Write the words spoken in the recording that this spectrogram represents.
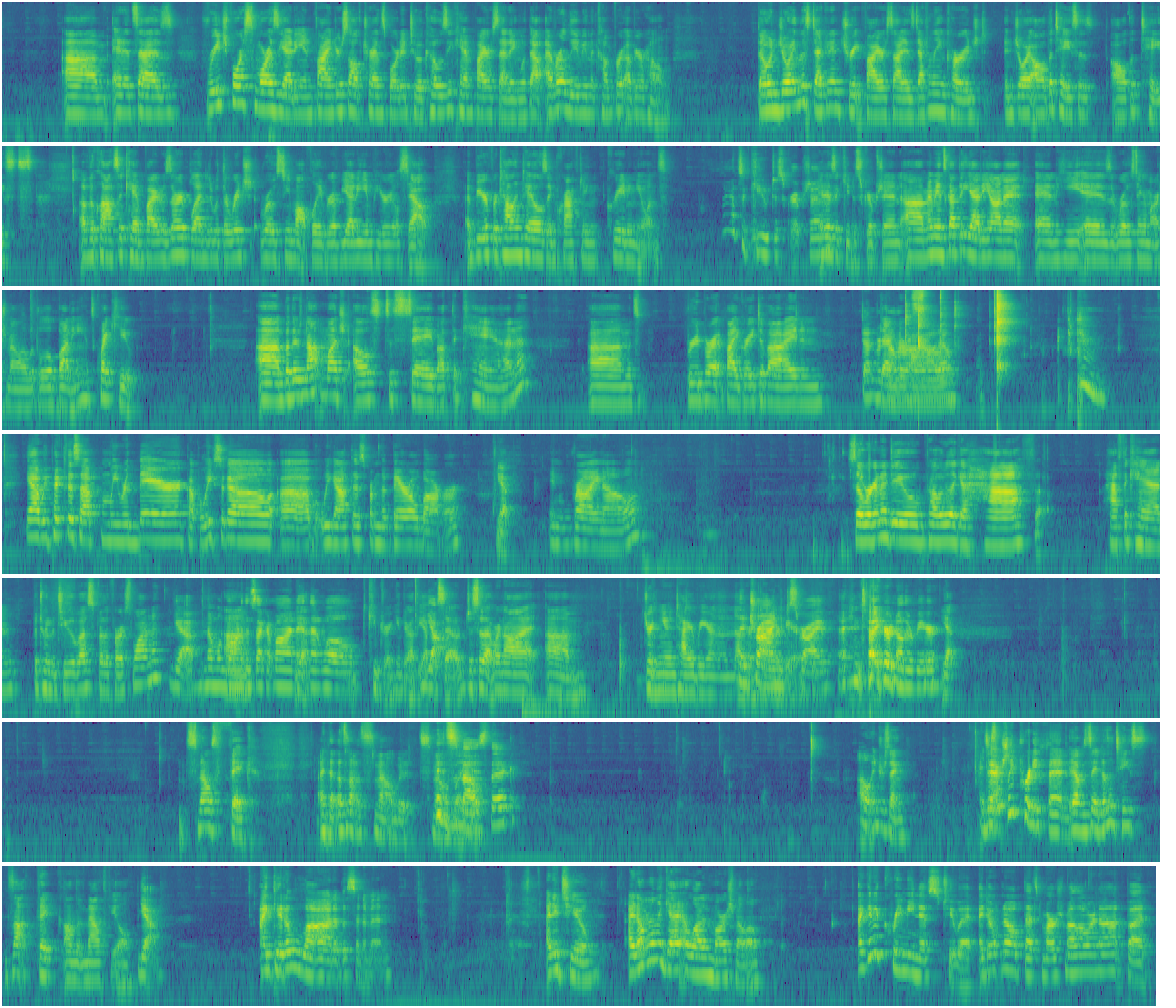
um, and it says. Reach for S'mores Yeti and find yourself transported to a cozy campfire setting without ever leaving the comfort of your home. Though enjoying this decadent treat fireside is definitely encouraged, enjoy all the tastes, all the tastes of the classic campfire dessert blended with the rich roasty malt flavor of Yeti Imperial Stout, a beer for telling tales and crafting, creating new ones. That's a cute description. It is a cute description. Um, I mean, it's got the Yeti on it, and he is roasting a marshmallow with a little bunny. It's quite cute. Um, but there's not much else to say about the can. Um, it's brewed by Great Divide and Denver, Denver, Colorado. Yeah, we picked this up when we were there a couple weeks ago. Uh, but we got this from the Barrel Bar yep. in RiNo. So we're gonna do probably like a half, half the can between the two of us for the first one. Yeah, and then we'll go on to Um, the second one, yeah. and then we'll Keep drinking throughout the Yeah. episode, just so that we're not um, drinking an entire beer and then another. then try entire and beer. describe an entire another beer. Yep. It smells thick. I know that's not a smell, but it It smells. like It smells it. thick. Oh, interesting. It It's actually pretty thin. Yeah, I would say it doesn't taste. It's not thick on the mouthfeel. Yeah. I get a lot of the cinnamon. I do too. I don't really get a lot of marshmallow. I get a creaminess to it. I don't know if that's marshmallow or not, but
